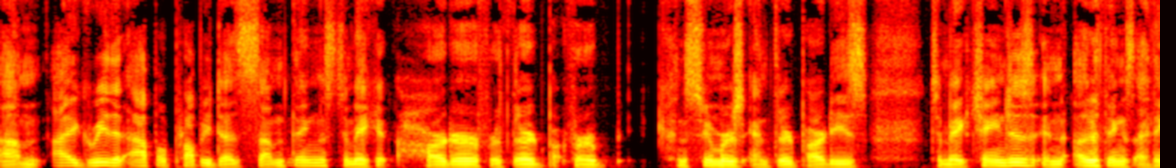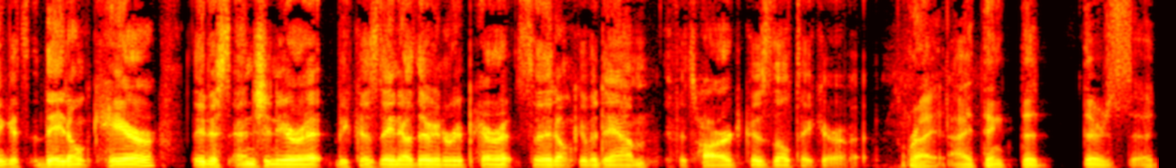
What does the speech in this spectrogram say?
um, I agree that Apple probably does some things to make it harder for third for consumers and third parties to make changes. And other things, I think it's they don't care. They just engineer it because they know they're going to repair it, so they don't give a damn if it's hard because they'll take care of it. Right. I think that there's a.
